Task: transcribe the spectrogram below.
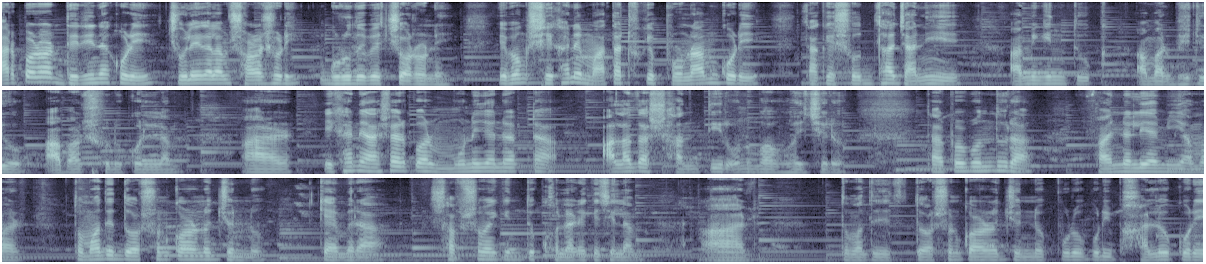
তারপর আর দেরি না করে চলে গেলাম সরাসরি গুরুদেবের চরণে এবং সেখানে মাথা ঠুকে প্রণাম করে তাকে শ্রদ্ধা জানিয়ে আমি কিন্তু আমার ভিডিও আবার শুরু করলাম। আর এখানে আসার পর মনে যেন একটা আলাদা শান্তির অনুভব হয়েছিল। তারপর বন্ধুরা ফাইনালি আমি আমার তোমাদের দর্শন করানোর জন্য ক্যামেরা সবসময় কিন্তু খোলা রেখেছিলাম। আর তোমাদের দর্শন করানোর জন্য পুরোপুরি ভালো করে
